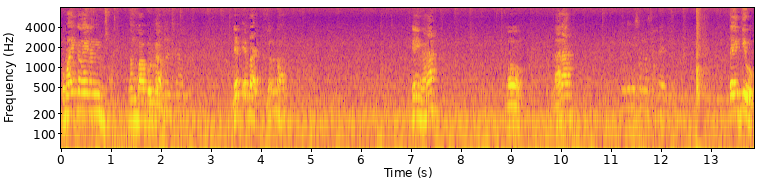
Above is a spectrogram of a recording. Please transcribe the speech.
Kumain ka ngayon ng, ng bubble gum. Bubble gum. Left and right. Ganun no? Okay, nga nga. Oo. Wala na. Hindi na siya masakit. Thank you.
